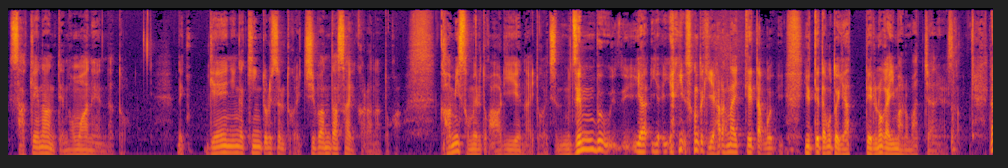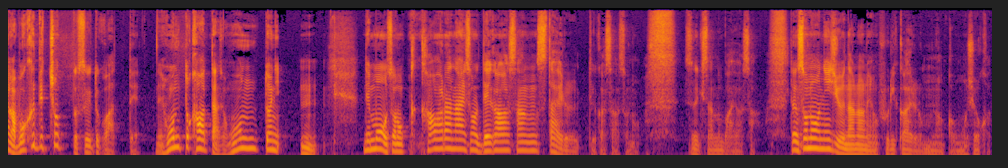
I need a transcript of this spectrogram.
酒なんて飲まねえんだと。芸人が筋トレするとか一番ダサいからなとか髪染めるとかありえないとか全部やや その時やらないって言った言ってたことをやってるのが今のまっちゃんじゃないですか。だから僕でちょっとそういうとこあってね本当変わったんですよ。本当に。うん。でもうその変わらないその出川さんスタイルっていうかさその鈴木さんの場合はさ。だからその27年を振り返るのもなんか面白かっ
